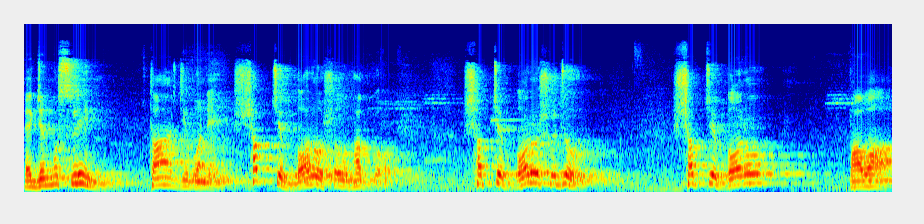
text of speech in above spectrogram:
একজন মুসলিম তার জীবনে সবচেয়ে বড় সৌভাগ্য, সবচেয়ে বড় সুযোগ, সবচেয়ে বড় পাওয়া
